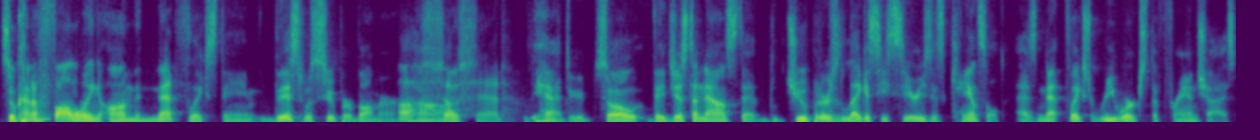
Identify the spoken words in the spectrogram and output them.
So, kind of mm-hmm. following on the Netflix theme, this was super bummer. Oh, um, so sad. Yeah, dude. So, they just announced that Jupiter's Legacy series is canceled as Netflix reworks the franchise.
